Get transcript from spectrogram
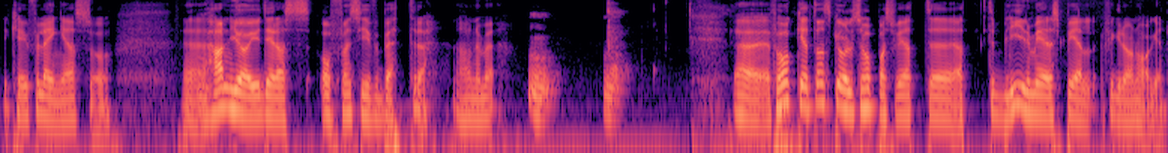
det kan ju förlängas och eh, mm. Han gör ju deras offensiv bättre när han är med mm. ja. eh, För Hockeyettans skull så hoppas vi att, eh, att det blir mer spel för Grönhagen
